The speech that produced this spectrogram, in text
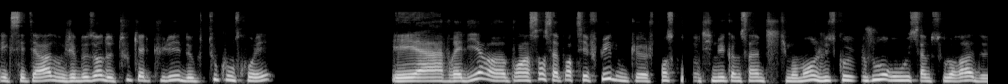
etc. Donc j'ai besoin de tout calculer, de tout contrôler. Et à vrai dire, pour l'instant, ça porte ses fruits, donc je pense continuer comme ça un petit moment jusqu'au jour où ça me saoulera de,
